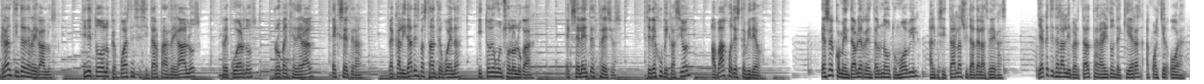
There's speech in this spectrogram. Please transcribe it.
Gran tienda de regalos. Tiene todo lo que puedas necesitar para regalos, recuerdos, ropa en general, etc. La calidad es bastante buena y todo en un solo lugar. Excelentes precios. Te dejo ubicación abajo de este video. Es recomendable rentar un automóvil al visitar la ciudad de Las Vegas, ya que te da la libertad para ir donde quieras a cualquier hora,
